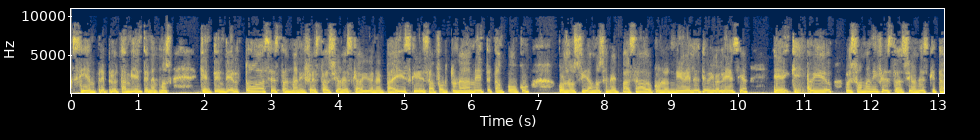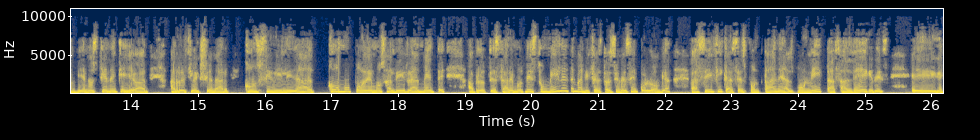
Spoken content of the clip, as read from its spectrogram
siempre, pero también tenemos que entender todas estas manifestaciones que ha habido en el país, que desafortunadamente tampoco conocíamos en el pasado, con los niveles de violencia eh, que ha habido, pues son manifestaciones que también nos tienen que llevar a reflexionar con civilidad, cómo podemos salir realmente a protestar. Hemos visto miles de manifestaciones en Colombia pacíficas, espontáneas, bonitas, alegres, eh,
